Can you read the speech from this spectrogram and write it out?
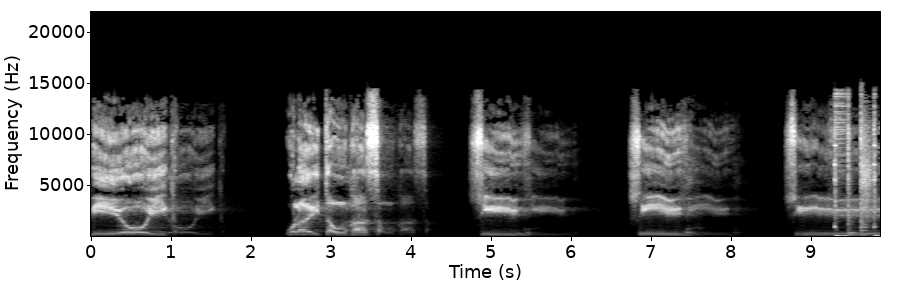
美容医おらいたお母さん。see, see, see.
